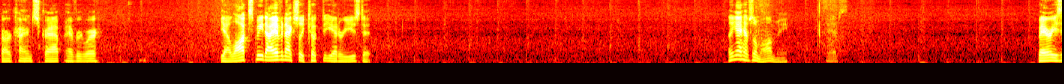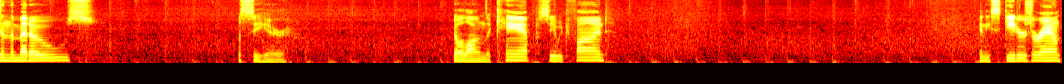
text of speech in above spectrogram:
Dark iron scrap everywhere. Yeah, Lox meat. I haven't actually cooked it yet or used it. I think I have some on me. Yes. Berries in the meadows. Let's see here. Go along the camp, see what we can find. Any skeeters around?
